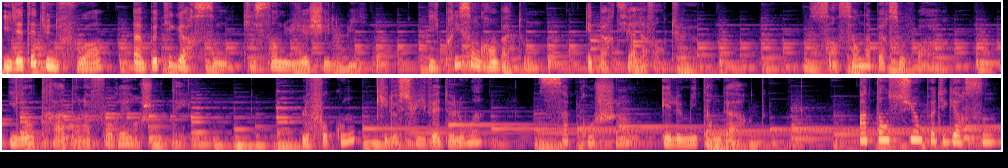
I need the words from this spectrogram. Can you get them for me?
Il était une fois un petit garçon qui s'ennuyait chez lui. Il prit son grand bâton et partit à l'aventure. Sans s'en apercevoir, il entra dans la forêt enchantée. Le faucon, qui le suivait de loin, s'approcha et le mit en garde. Attention, petit garçon,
